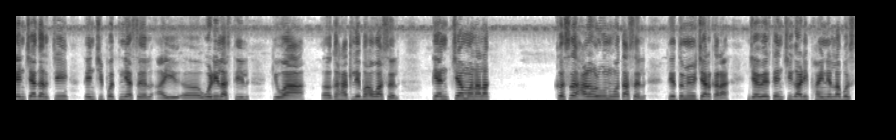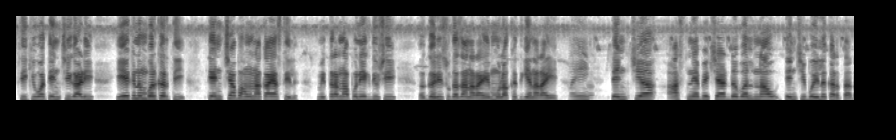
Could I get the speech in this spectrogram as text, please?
त्यांच्या घरची त्यांची पत्नी असेल आई वडील असतील किंवा घरातले भाऊ असेल त्यांच्या मनाला कसं हळहळून होत असेल ते तुम्ही विचार करा. ज्यावेळेस त्यांची गाडी फायनलला बसती किंवा त्यांची गाडी एक नंबर करती त्यांच्या भावना काय असतील? मित्रांनो आपण एक दिवशी घरीसुद्धा जाणार आहे मुलाखत घेणार आहे. नाही. त्यांच्या असण्यापेक्षा डबल नाव त्यांची बैलं करतात.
